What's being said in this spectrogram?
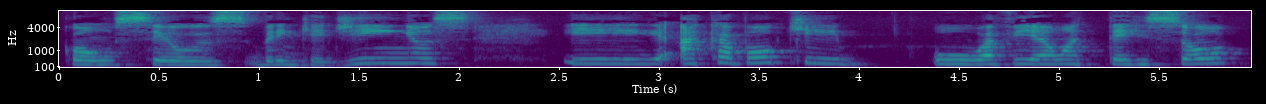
com os seus brinquedinhos. E acabou que o avião aterrissou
